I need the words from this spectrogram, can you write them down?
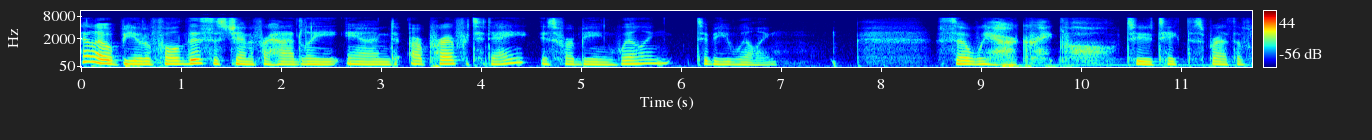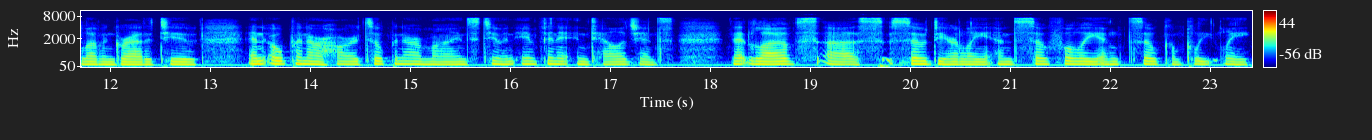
Hello, beautiful. This is Jennifer Hadley, and our prayer for today is for being willing to be willing. So we are grateful to take this breath of love and gratitude and open our hearts, open our minds to an infinite intelligence that loves us so dearly and so fully and so completely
